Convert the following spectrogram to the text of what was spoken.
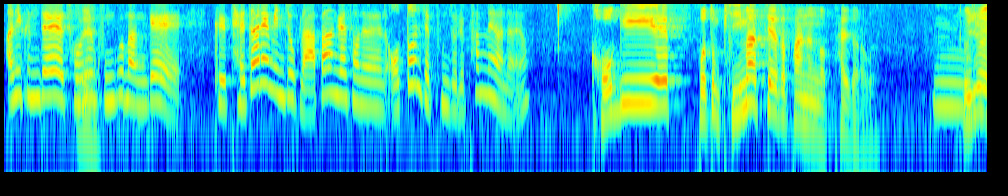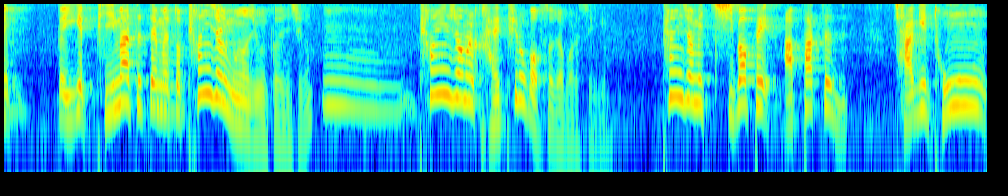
아니 근데 저는 네. 궁금한 게 그 배달의 민족 라방에서는 어떤 제품들을 판매하나요? 거기에 보통 비마트에서 파는 거 팔더라고요. 음. 요즘에 그러니까 이게 비마트 때문에 또 편의점이 무너지고 있거든요, 지금. 음. 편의점을 갈 필요가 없어져 버렸어 이게. 편의점이 집 앞에 아파트 자기 동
